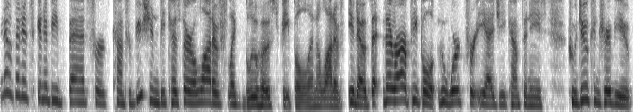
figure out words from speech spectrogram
Know that it's going to be bad for contribution because there are a lot of like Bluehost people and a lot of, you know, th- there are people who work for EIG companies who do contribute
